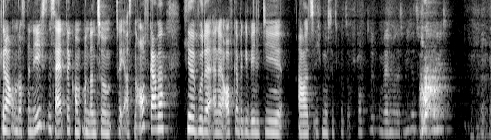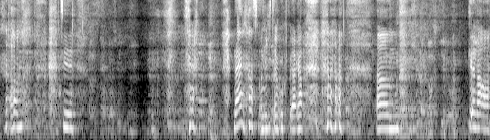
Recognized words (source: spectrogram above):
Genau, und auf der nächsten Seite kommt man dann zur, zur ersten Aufgabe. Hier wurde eine Aufgabe gewählt, die, als ich muss jetzt kurz auf Stopp drücken, weil mir das Video zu geht. Ähm, die, Nein, das war nicht der Buchberger. ähm, genau.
